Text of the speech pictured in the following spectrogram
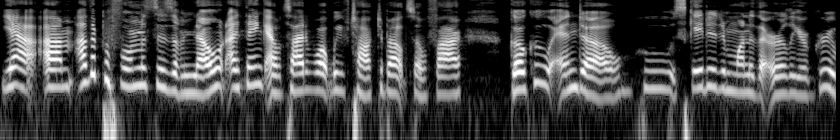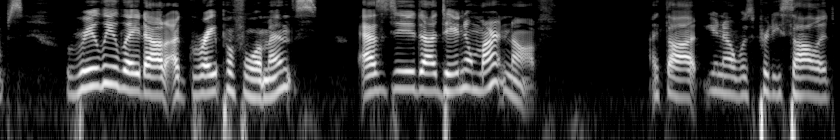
Yeah, um, other performances of note, I think, outside of what we've talked about so far, Goku Endo, who skated in one of the earlier groups, really laid out a great performance, as did uh, Daniel Martynov. I thought, you know, was pretty solid.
